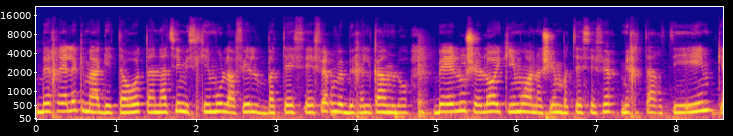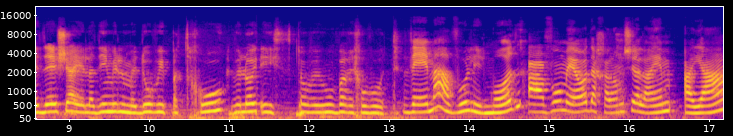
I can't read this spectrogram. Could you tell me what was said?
בחלק מהגטאות הנאצים הסכימו להפעיל בתי ספר ובחלקם לא. באלו שלא הקימו אנשים בתי ספר מחתרתיים כדי שהילדים ילמדו ויפתחו ולא יסתובבו ברחובות. והם אהבו ללמוד? אהבו מאוד, החלום שלהם היה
